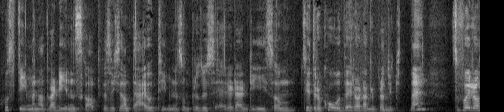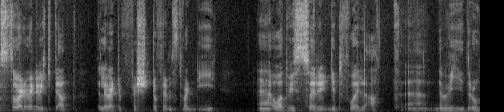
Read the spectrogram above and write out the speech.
hos teamene at verdien skapes. Det er jo teamene som produserer, det er de som sitter og koder og lager produktene. Så for oss så var det veldig viktig at det leverte først og fremst verdi. Eh, og at vi sørget for at det bidro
